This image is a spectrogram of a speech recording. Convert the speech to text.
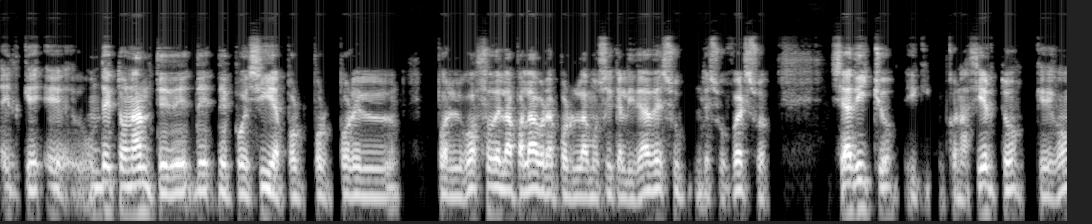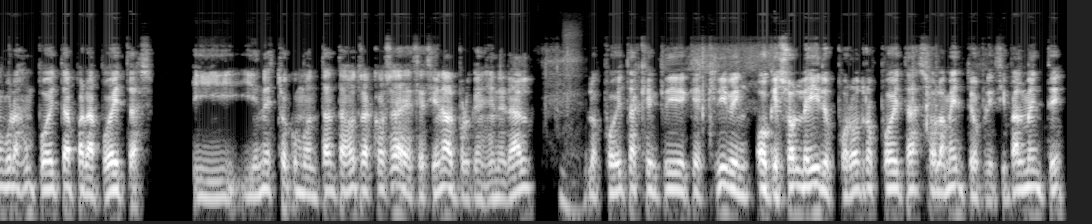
el que, eh, un detonante de, poesía por, por, el, por el gozo de la palabra, por la musicalidad de, su, de sus versos. Se ha dicho, y con acierto, que Góngora es un poeta para poetas. Y, en esto, como en tantas otras cosas, es excepcional, porque en general los poetas que, que escriben o que son leídos por otros poetas solamente o principalmente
